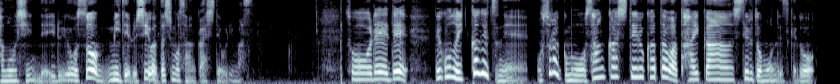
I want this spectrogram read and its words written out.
楽しんでいる様子を見てるし、私も参加しております。それで、で、この1ヶ月ね、おそらくもう参加してる方は体感してると思うんですけど、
